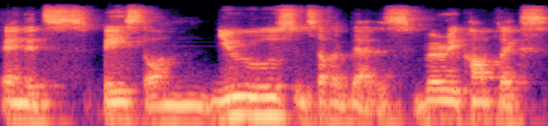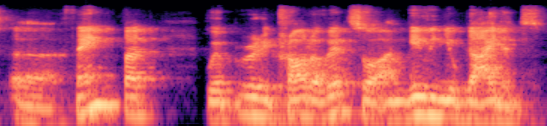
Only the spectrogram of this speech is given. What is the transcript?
And it's based on news and stuff like that. It's a very complex uh, thing, but we're really proud of it. So I'm giving you guidance.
